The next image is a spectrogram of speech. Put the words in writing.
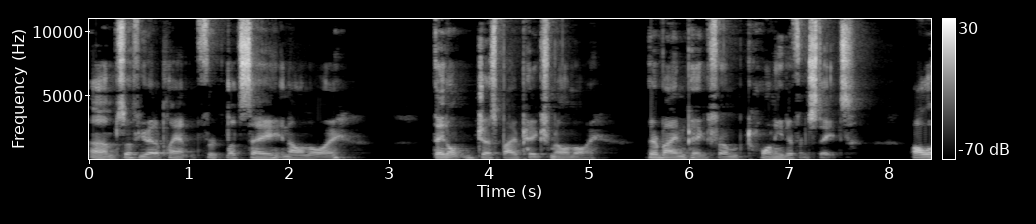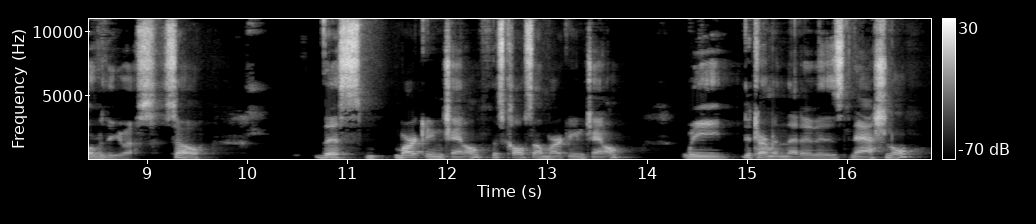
um, so if you had a plant for, let's say, in Illinois, they don't just buy pigs from Illinois. They're buying pigs from 20 different states, all over the U.S. So this marketing channel, this cull sow marketing channel, we determine that it is national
